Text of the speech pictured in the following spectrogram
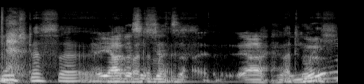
gut, das. Äh, ja, das ist jetzt. Äh, ja, warte mal, ich,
